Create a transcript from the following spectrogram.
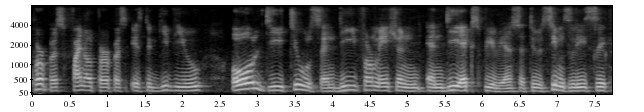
purpose, final purpose, is to give you all the tools and the information and the experience to seamlessly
